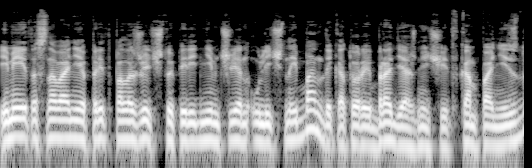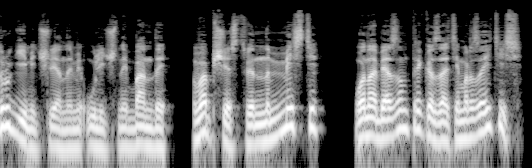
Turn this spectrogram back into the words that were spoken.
имеет основание предположить, что перед ним член уличной банды, который бродяжничает в компании с другими членами уличной банды в общественном месте, он обязан приказать им разойтись,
